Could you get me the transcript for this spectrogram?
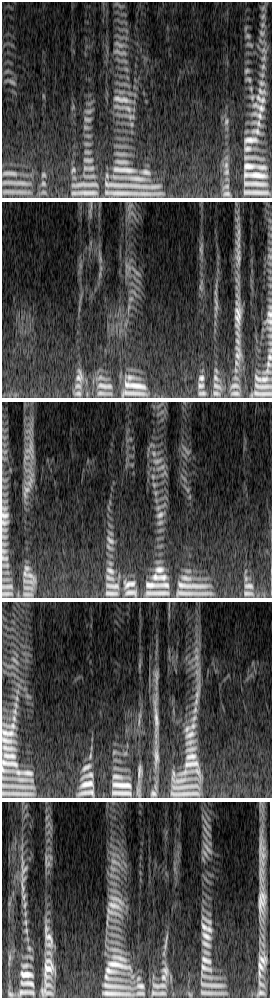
in this imaginarium, a forest which includes different natural landscapes from Ethiopian inspired waterfalls that capture light, a hilltop where we can watch the sun set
